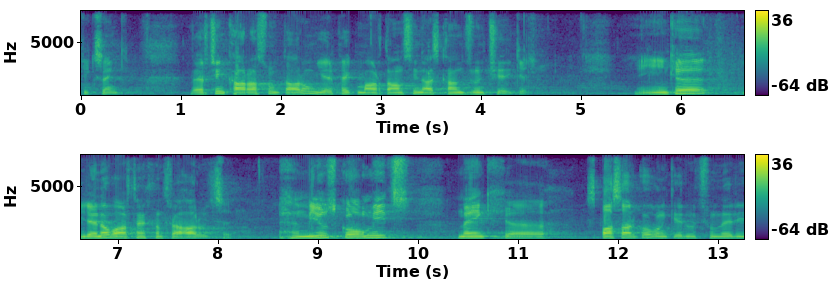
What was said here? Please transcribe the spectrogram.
ֆիքսենք։ Վերջին 40 տարում երբեք մարտանցին այսքան ձուն չի եկել։ Ինքը իրենով արդեն խնդրահարույց է։ Մյուս կողմից մենք սպասարկող ընկերությունների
